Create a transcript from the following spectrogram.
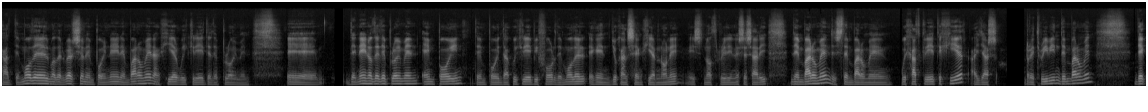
had the model, model version, endpoint name, environment, and here we create the deployment. Uh, the name of the deployment, endpoint, the endpoint that we create before the model. Again, you can send here none, it's not really necessary. The environment is the environment we have created here. I just retrieving the environment the,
